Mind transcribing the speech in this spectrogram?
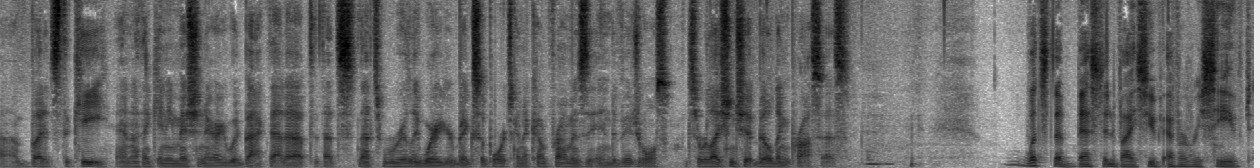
Uh, but it's the key, and I think any missionary would back that up. That that's that's really where your big support's going to come from is the individuals. It's a relationship building process. What's the best advice you've ever received?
